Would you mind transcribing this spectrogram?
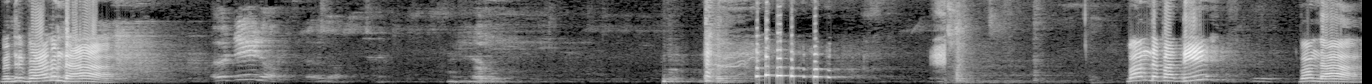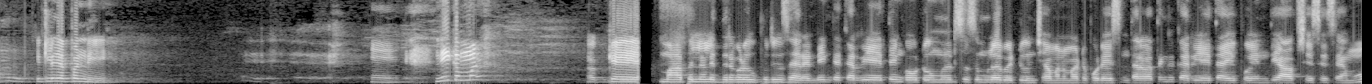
బద్రి బాగుందా? బాగుందా పాతి బాగుందా? ఇట్లా చెప్పండి. నీకమ్మా? ఓకే. మా పిల్లలు ఇద్దరు కూడా ఉప్పు చూసారండి. ఇంకా కర్రీ అయితే ఇంకొక టూ మినిట్స్ సిమ్లో పెట్టి ఉంచామన్నమాట. పొడేసిన తర్వాత ఇంకా కర్రీ అయితే అయిపోయింది. ఆఫ్ చేసేసాము.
